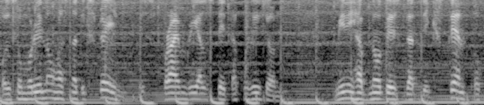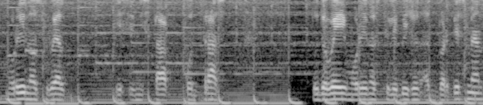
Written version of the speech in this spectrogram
Also, Moreno has not explained his prime real estate acquisition. Many have noticed that the extent of Moreno's wealth is in stark contrast to the way Moreno's television advertisement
